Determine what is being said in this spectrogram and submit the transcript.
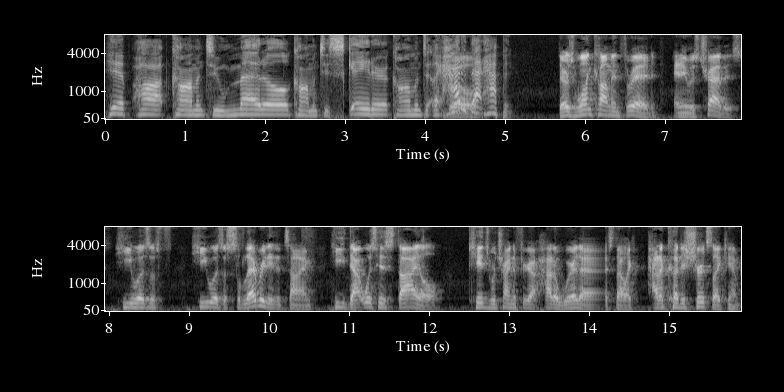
hip hop, common to metal, common to skater, common to like? How did that happen? There's one common thread, and it was Travis. He was a he was a celebrity at the time. He that was his style. Kids were trying to figure out how to wear that style, like how to cut his shirts like him.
